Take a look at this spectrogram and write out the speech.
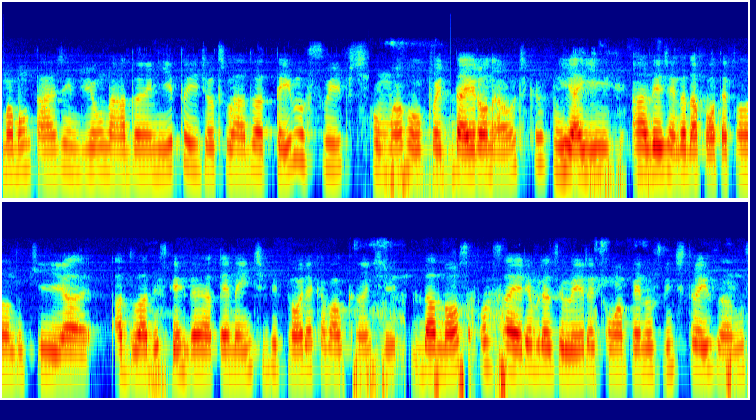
uma montagem de um lado a Anitta e de outro lado a Taylor Swift com uma roupa da aeronáutica. E aí a legenda da foto é falando que a, a do lado esquerdo é a Tenente Vitória Cavalcante da nossa Força Aérea Brasileira com apenas 23 anos.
